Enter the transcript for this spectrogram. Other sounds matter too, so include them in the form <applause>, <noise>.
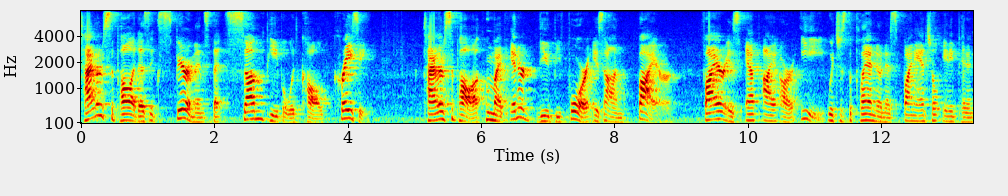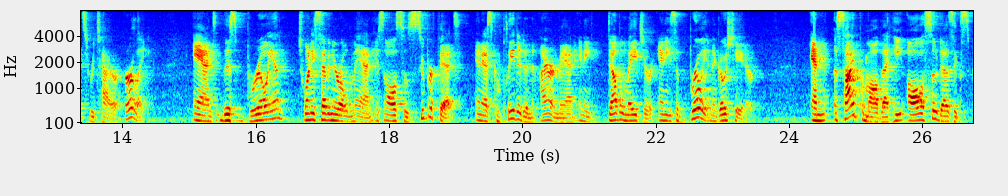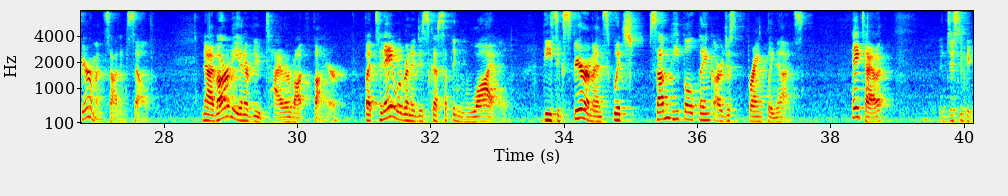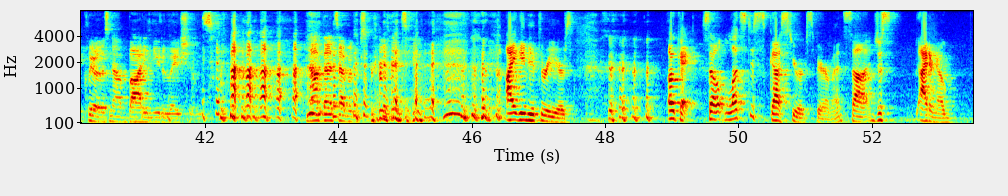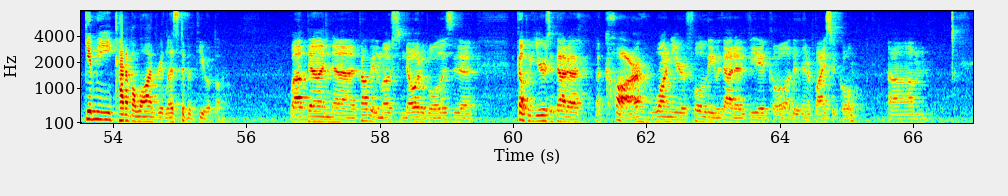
Tyler Sapala does experiments that some people would call crazy. Tyler Sapala, whom I've interviewed before, is on FIRE. FIRE is F I R E, which is the plan known as Financial Independence Retire Early. And this brilliant 27 year old man is also super fit and has completed an Ironman and a double major, and he's a brilliant negotiator. And aside from all that, he also does experiments on himself. Now, I've already interviewed Tyler about fire, but today we're going to discuss something wild these experiments, which some people think are just frankly nuts. Hey, Tyler. And just to be clear, that's not body mutilations. <laughs> not that type of experimenting. <laughs> I give you three years. <laughs> okay, so let's discuss your experiments. Uh, just, I don't know, give me kind of a laundry list of a few of them. Well, I've done uh, probably the most notable is the couple years without a, a car, one year fully without a vehicle other than a bicycle. Um,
